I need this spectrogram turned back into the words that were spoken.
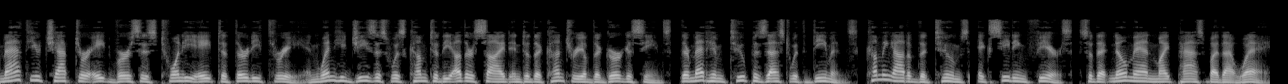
Matthew chapter 8 verses 28 to 33 And when he Jesus was come to the other side into the country of the Gergesenes, there met him two possessed with demons, coming out of the tombs, exceeding fierce, so that no man might pass by that way.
